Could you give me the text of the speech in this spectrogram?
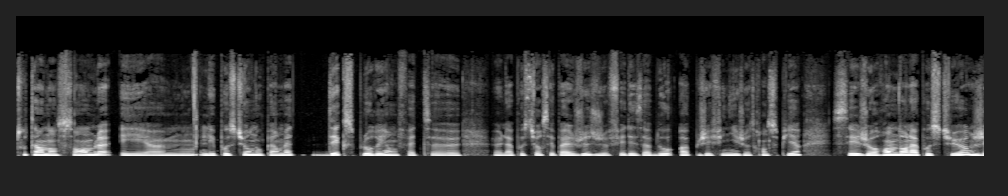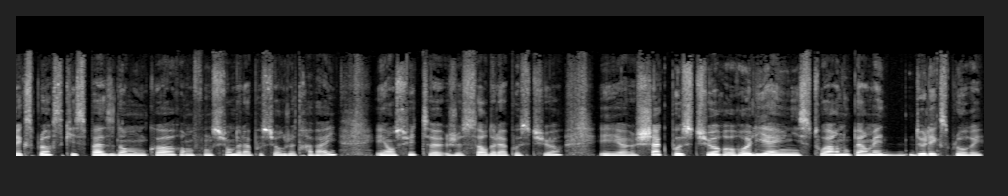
tout un ensemble et euh, les postures nous permettent d'explorer en fait. la posture, c'est pas juste je fais des abdos, hop, j'ai fini, je transpire. C'est je rentre dans la posture, j'explore ce qui se passe dans mon corps en fonction de la posture que je travaille et ensuite je sors de la posture. Et chaque posture reliée à une histoire nous permet de l'explorer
